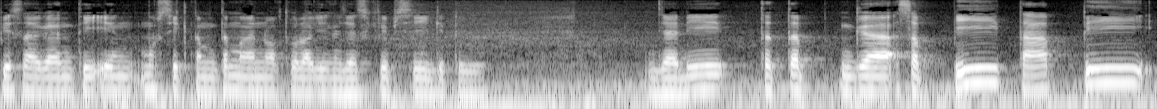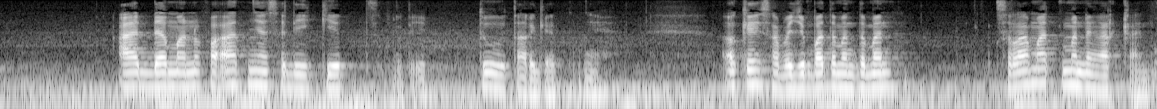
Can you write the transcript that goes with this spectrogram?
bisa gantiin musik teman-teman waktu lagi ngerjain skripsi gitu. Jadi tetap nggak sepi tapi ada manfaatnya sedikit. Seperti itu targetnya. Oke sampai jumpa teman-teman. Selamat mendengarkan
